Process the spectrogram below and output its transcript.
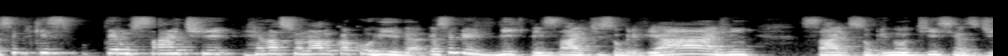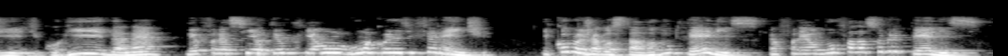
Eu sempre quis ter um site relacionado com a corrida. Eu sempre vi que tem sites sobre viagem, sites sobre notícias de, de corrida, né? Eu falei assim, eu tenho que criar um, alguma coisa diferente. E como eu já gostava do tênis, eu falei, eu vou falar sobre tênis.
